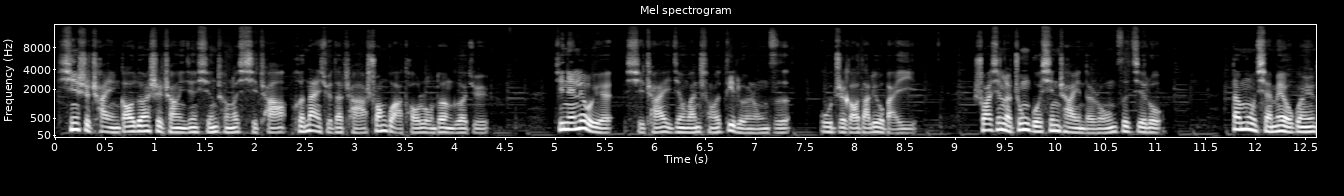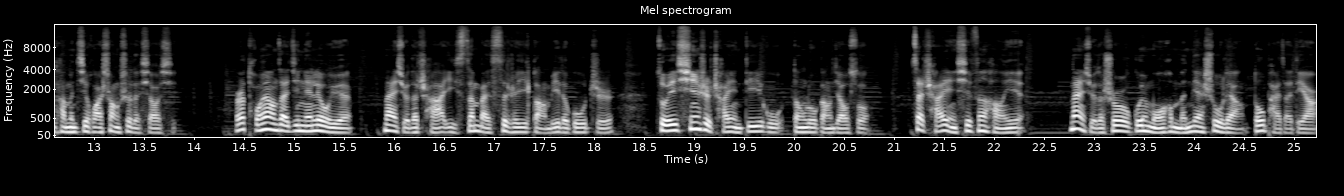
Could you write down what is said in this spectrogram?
新式茶饮高端市场已经形成了喜茶和奈雪的茶双寡头垄断格局。今年六月，喜茶已经完成了 D 轮融资，估值高达六百亿，刷新了中国新茶饮的融资记录。但目前没有关于他们计划上市的消息。而同样在今年六月，奈雪的茶以三百四十亿港币的估值，作为新式茶饮第一股登陆港交所。在茶饮细分行业，奈雪的收入规模和门店数量都排在第二，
